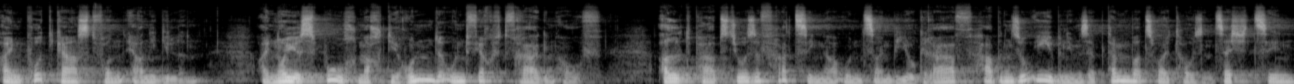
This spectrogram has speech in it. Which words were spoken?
Ein Podcast von Ernie Gillen. Ein neues Buch macht die Runde und wirft Fragen auf. Altpapst Josef Ratzinger und sein Biograf haben soeben im September 2016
